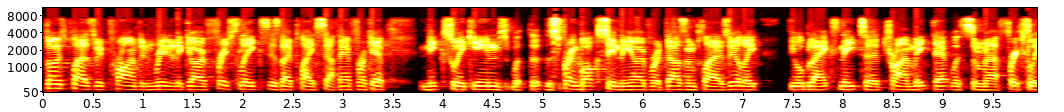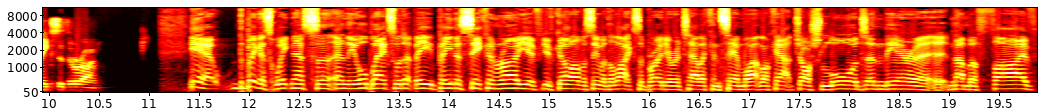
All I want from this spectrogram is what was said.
Those players will be primed and ready to go, fresh legs as they play South Africa next weekend. With the, the Springboks sending over a dozen players early, the All Blacks need to try and meet that with some uh, fresh legs of their own. Yeah, the biggest weakness in the All Blacks would it be be the second row? You've, you've got obviously with the likes of Brodie Retallick and Sam Whitelock out, Josh Lord in there at number five,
